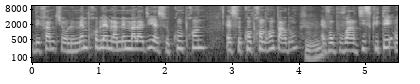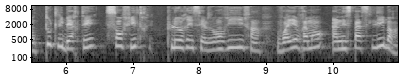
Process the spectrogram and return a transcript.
des femmes qui ont le même problème, la même maladie, elles se comprennent, elles se comprendront, pardon. Mhm. Elles vont pouvoir discuter en toute liberté, sans filtre, pleurer si elles ont envie. Enfin, vous voyez vraiment un espace libre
